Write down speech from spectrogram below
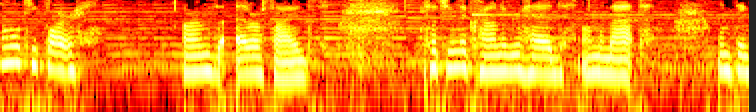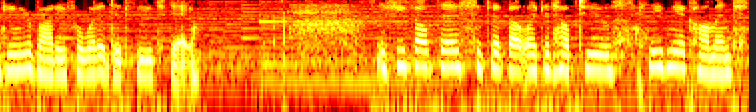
And we'll keep our arms at our sides, touching the crown of your head on the mat and thanking your body for what it did for you today. If you felt this, if it felt like it helped you, leave me a comment,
